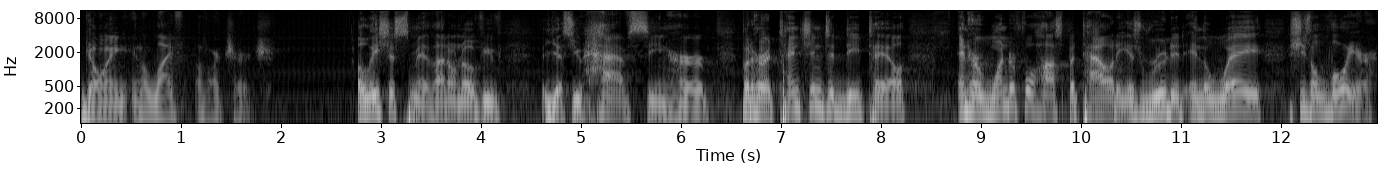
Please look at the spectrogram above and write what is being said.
going in the life of our church. Alicia Smith, I don't know if you've, yes, you have seen her, but her attention to detail and her wonderful hospitality is rooted in the way she's a lawyer.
